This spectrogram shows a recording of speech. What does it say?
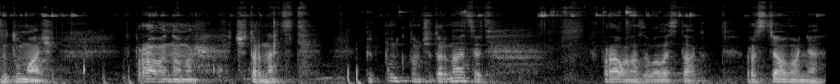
Це тумач. Вправа номер 14. Під пунктом 14 вправа називалась так: розтягування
